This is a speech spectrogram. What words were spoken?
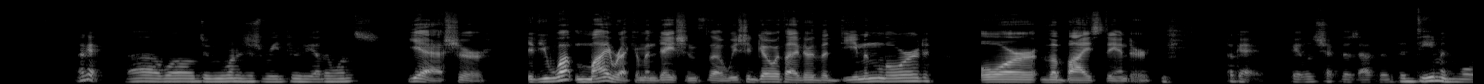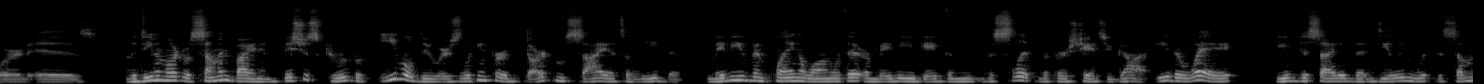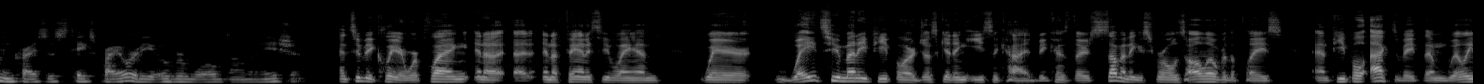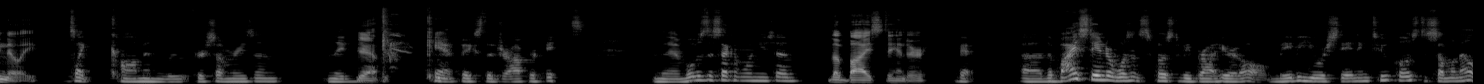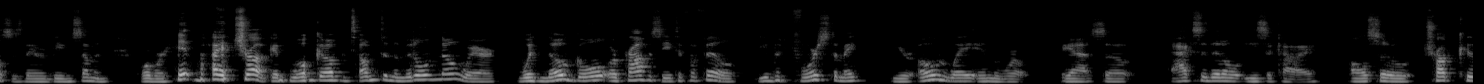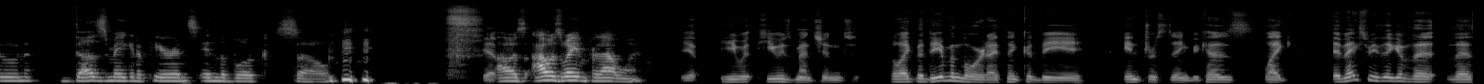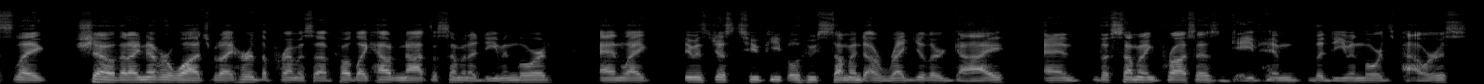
Okay. Uh, well, do we want to just read through the other ones? Yeah, sure. If you want my recommendations, though, we should go with either the Demon Lord or the Bystander. Okay. Okay, let's check those out then. The Demon Lord is the Demon Lord was summoned by an ambitious group of evildoers looking for a dark messiah to lead them. Maybe you've been playing along with it, or maybe you gave them the slip the first chance you got. Either way, you've decided that dealing with the summoning crisis takes priority over world domination. And to be clear, we're playing in a, in a fantasy land where way too many people are just getting isekai because there's summoning scrolls all over the place and people activate them willy nilly. It's like common loot for some reason, and they Yeah, can't fix the drop rates. And then what was the second one you said? the bystander. Okay. Uh, the bystander wasn't supposed to be brought here at all. Maybe you were standing too close to someone else as they were being summoned, or were hit by a truck and woke up dumped in the middle of nowhere with no goal or prophecy to fulfill. You've been forced to make your own way in the world. Yeah, so accidental isekai. Also, Truck-kun does make an appearance in the book, so Yep. I was I was waiting for that one. Yep, he was he was mentioned. But like the Demon Lord, I think could be interesting because like it makes me think of the this like show that I never watched, but I heard the premise of called like How Not to Summon a Demon Lord, and like it was just two people who summoned a regular guy, and the summoning process gave him the Demon Lord's powers.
